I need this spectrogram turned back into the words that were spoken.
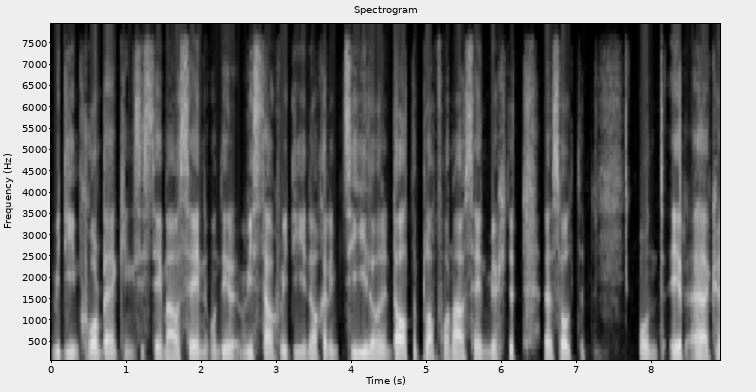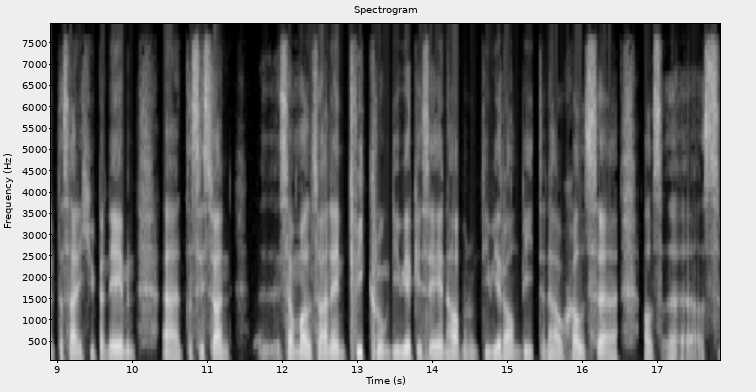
wie die im Core Banking System aussehen und ihr wisst auch, wie die nachher im Ziel oder in Datenplattform aussehen möchtet, äh, solltet. Und ihr äh, könnt das eigentlich übernehmen. Äh, das ist so ein, äh, sagen wir mal, so eine Entwicklung, die wir gesehen haben und die wir anbieten, auch als, äh, als, äh, als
